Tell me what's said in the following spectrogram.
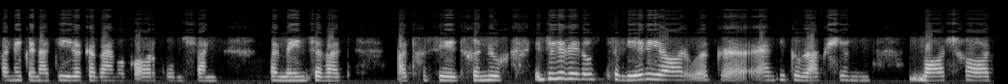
van net 'n natuurlike bymekaar koms van van mense wat wat gesê het genoeg. En jy weet ons verlede jaar ook 'n uh, eh, anti-corruption mars gehad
